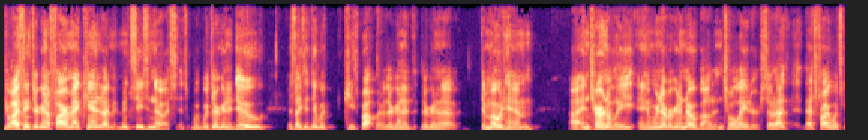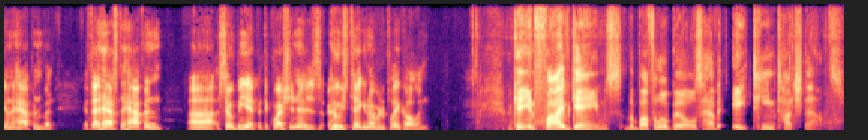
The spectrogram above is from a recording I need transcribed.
do I think they're going to fire Matt Canada midseason? No. It's, it's what they're going to do is like they did with Keith Butler. They're going to they're going to demote him uh, internally, and we're never going to know about it until later. So that that's probably what's going to happen. But if that has to happen, uh, so be it. But the question is, who's taking over the play calling? Okay, in five games, the Buffalo Bills have 18 touchdowns.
